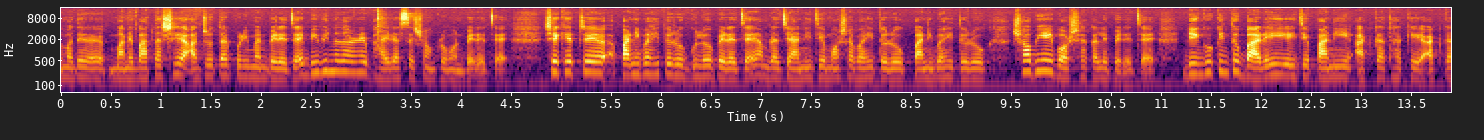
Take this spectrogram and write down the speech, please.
আমাদের মানে বাতাসে আর্দ্রতার পরিমাণ বেড়ে যায়, বিভিন্ন ধরনের ভাইরাসের সংক্রমণ বেড়ে যায়। সেক্ষেত্রে পানিবাহিত রোগগুলোও বেড়ে যায়। আমরা জানি যে মশাবাহিত রোগ, পানিবাহিত রোগ সবই এই বর্ষাকালে বেড়ে যায়। ডেঙ্গু কিন্তু বাড়েই এই যে পানি আটকা থাকে, আটকা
